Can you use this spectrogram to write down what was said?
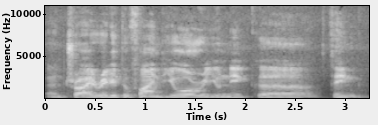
And try really to find your unique uh, thing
